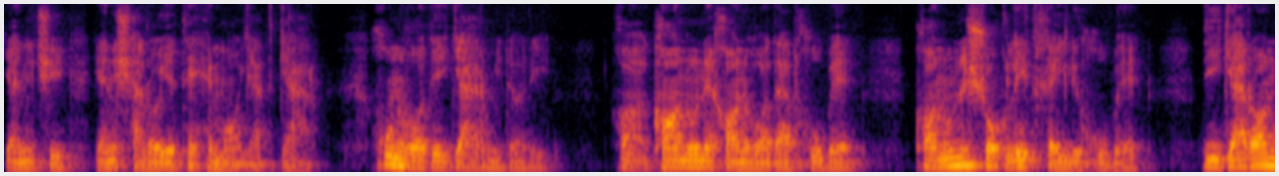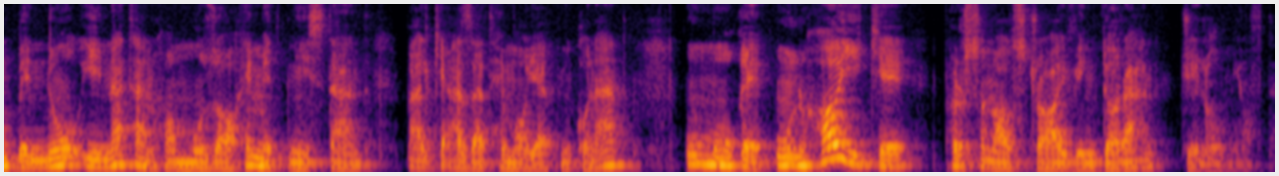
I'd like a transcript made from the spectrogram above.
یعنی چی؟ یعنی شرایط حمایتگر. خانواده گرمی داری کانون خانوادت خوبه. کانون شغلیت خیلی خوبه. دیگران به نوعی نه تنها مزاحمت نیستند بلکه ازت حمایت می‌کنند. اون موقع اونهایی که personal striving دارن جلو میافتند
